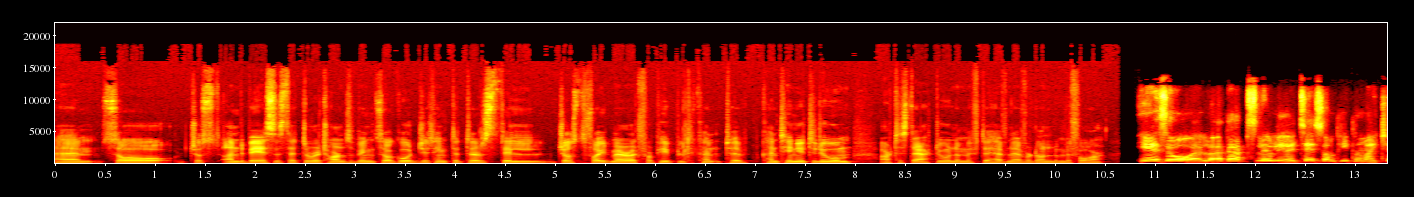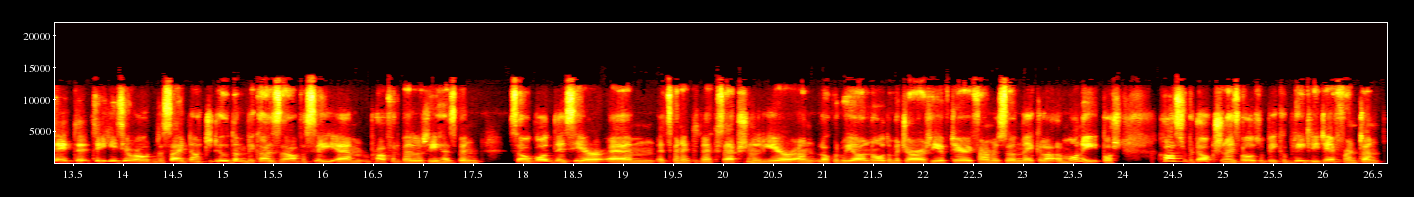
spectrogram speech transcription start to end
Um, so, just on the basis that the returns have been so good, do you think that there's still justified merit for people to con- to continue to do them or to start doing them if they have never done them before? Yeah, so uh, like absolutely, I'd say some people might take the, the easy road and decide not to do them because obviously um, profitability has been so good this year. Um, it's been an exceptional year, and look, we all know the majority of dairy farmers will make a lot of money, but cost of production, I suppose, would be completely different, and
